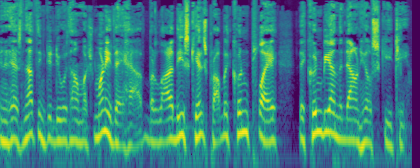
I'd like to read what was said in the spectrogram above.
And it has nothing to do with how much money they have. But a lot of these kids probably couldn't play. They couldn't be on the downhill ski team.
